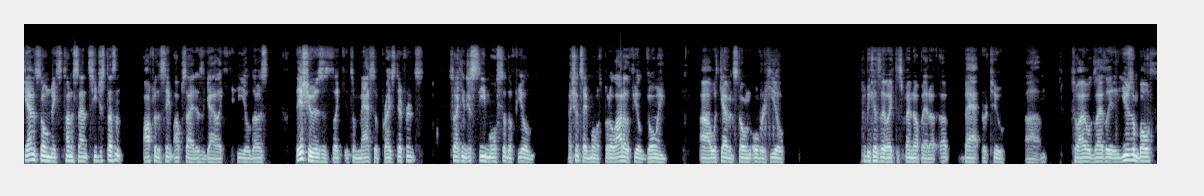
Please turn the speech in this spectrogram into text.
Gavin Stone makes a ton of sense. He just doesn't offer the same upside as a guy like Gil does. The issue is, is like it's a massive price difference. So I can just see most of the field. I shouldn't say most, but a lot of the field going uh, with Gavin Stone over Gil because they like to spend up at a, a bat or two. Um, so I will gladly use them both.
